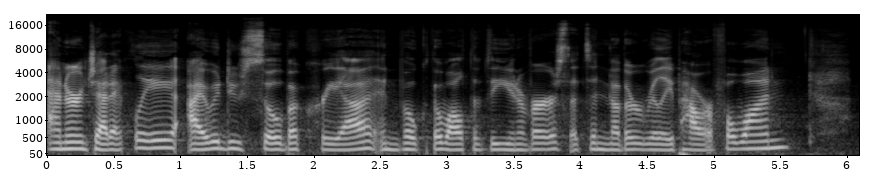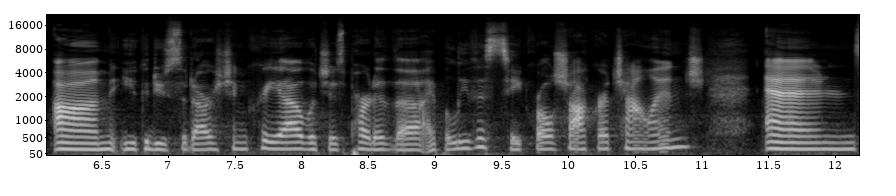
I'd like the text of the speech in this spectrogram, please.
energetically, I would do Subagh Kriya, invoke the wealth of the universe. That's another really powerful one. Um, you could do Sudarshan Kriya, which is part of the, I believe, the sacral chakra challenge. And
